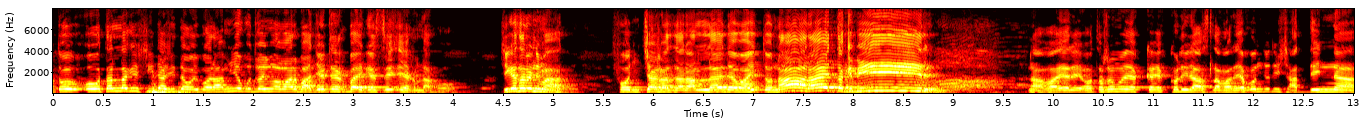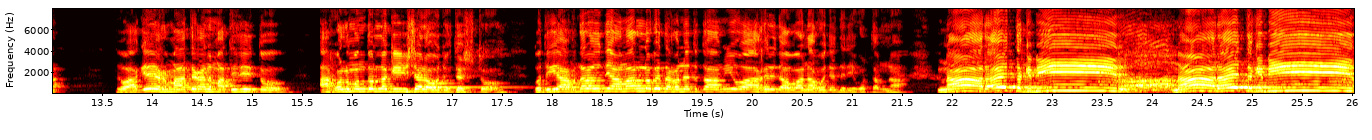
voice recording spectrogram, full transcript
তো লাগে আমিও বুঝবাই আমার বাজেট একবার গেছে এক লাখ ঠিক আছে মাত পঞ্চাশ হাজার আল্লাহ দেওয়াই তো না রায় তকবীর। না ভাই রে অত সময় এক এক কলিরা আসলাম। আর এখন যদি সাত দিন না, তো আগে মাতে কানে মাতি দিত? আকল মন্দর লাগে ইশারাও যথেষ্ট। গতিকে আপনারা যদি আমার লগে থাকেন তো আমিও আখেরি দাওয়ানা হইতে দেরি করতাম না। না রায় তকবীর! না রায় তকবীর!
